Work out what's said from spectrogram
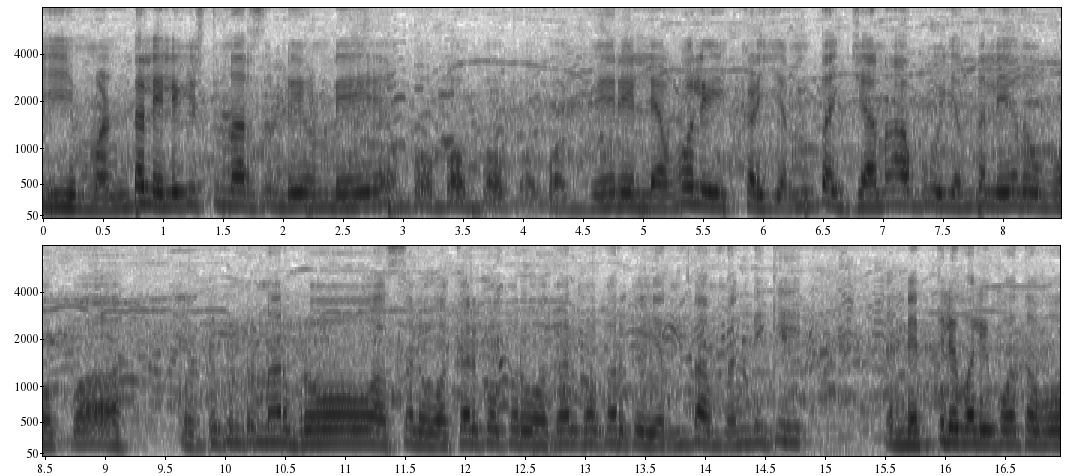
ఈ మంటలు వెలిగిస్తున్నారు చూడండి ఉండి అబ్బబ్బబ్బబ్బబ్బ. వేరే లెవెల్ ఇక్కడ ఎంత జనాభు ఎంత లేదు అబ్బా కొట్టుకుంటున్నారు బ్రో అసలు ఒకరికొకరు ఒకరికొకరికి ఎంత మందికి నెత్తిలు పలిపోతావో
